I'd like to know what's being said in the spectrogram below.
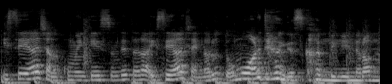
異性愛者のコミュニティに住んでたら異性愛者になると思われてるんですか？って聞いたら、うん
